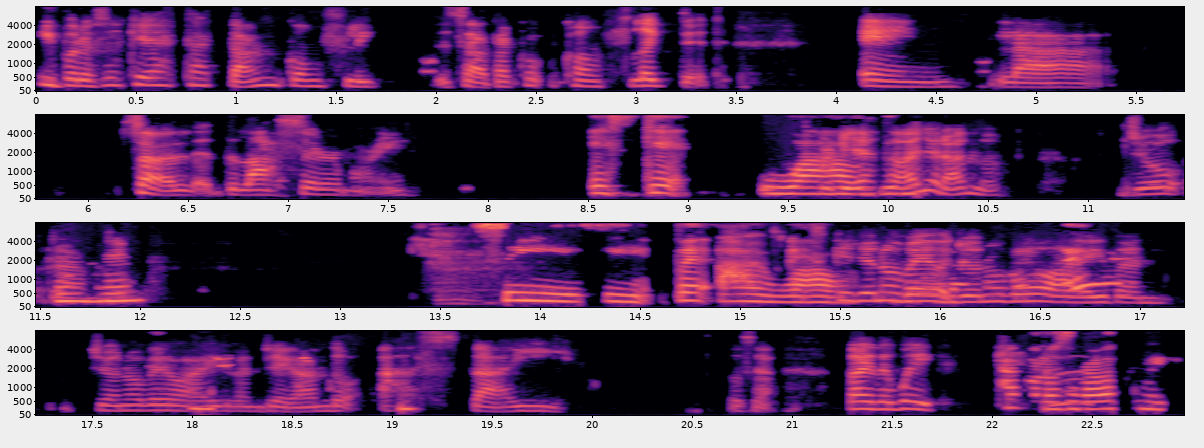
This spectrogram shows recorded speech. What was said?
Y por eso es que ella está tan conflict, o sea, está co- conflicted en la, o sea, last ceremony. es que, Porque wow, ella estaba llorando, llorando. sí, sí, pero, ay, Es wow, que yo no veo, yo no veo a Ivan, yo no veo a Ivan llegando hasta ahí. O sea, by the way, ¿qué A conocer está? a la familia.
